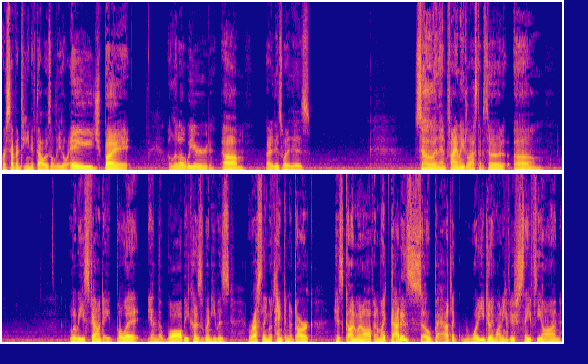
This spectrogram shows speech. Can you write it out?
or 17 if that was a legal age, but a little weird. Um, but it is what it is. So, and then finally, the last episode, um, Luis found a bullet in the wall because when he was wrestling with Hank in the dark, his gun went off. And I'm like, that is so bad. Like, what are you doing? Why don't you have your safety on?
